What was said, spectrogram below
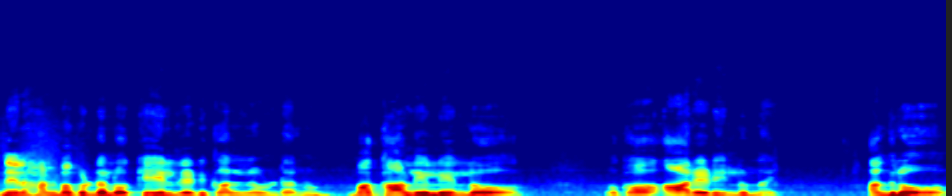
నేను హన్మకొండలో కేఎల్ రెడ్డి కాలనీలో ఉంటాను. మా కాలనీ లేన్లో ఒక ఆరేడు ఇళ్ళు ఉన్నాయి అందులో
